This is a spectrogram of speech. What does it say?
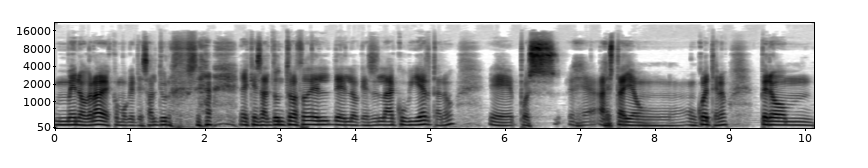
menos graves, como que te salte un, o sea, es que salte un trozo de, lo que es la cubierta, ¿no? Eh, pues eh, estalla un, un, cohete, ¿no? Pero, mm,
